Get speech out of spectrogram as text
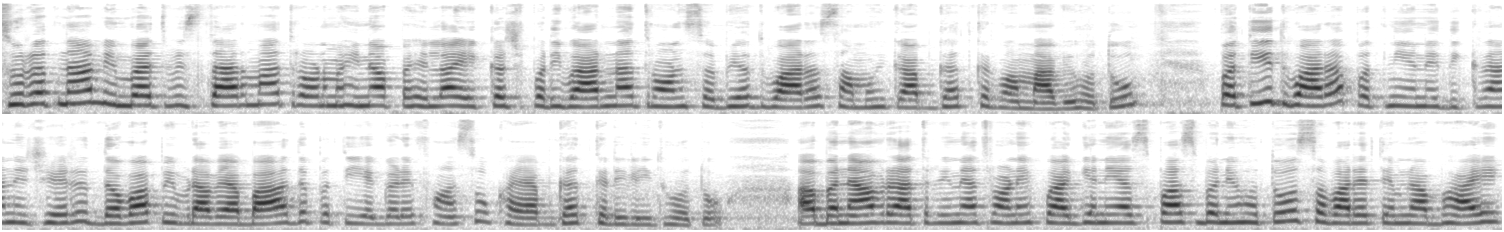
સુરતના લિંબાયત વિસ્તારમાં ત્રણ મહિના પહેલા એક જ પરિવારના ત્રણ સભ્ય દ્વારા સામૂહિક આપઘાત કરવામાં આવ્યો હતો. પતિ દ્વારા પત્ની અને દીકરાને ઝેર દવા પીવડાવ્યા બાદ પતિએ ગળે ફાંસો ખાઈ આપઘાત કરી લીધો હતો. આ બનાવ રાત્રિના ત્રણેક વાગ્યાની આસપાસ બન્યો હતો. સવારે તેમના ભાઈ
